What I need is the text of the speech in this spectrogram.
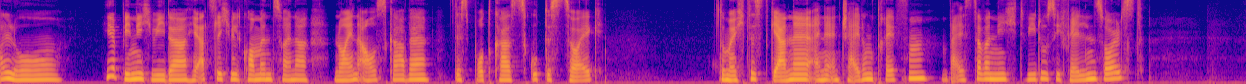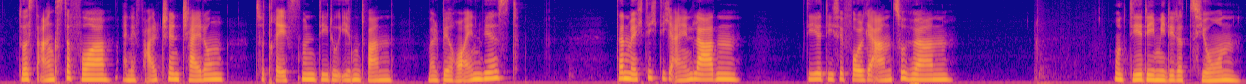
Hallo, hier bin ich wieder. Herzlich willkommen zu einer neuen Ausgabe des Podcasts Gutes Zeug. Du möchtest gerne eine Entscheidung treffen, weißt aber nicht, wie du sie fällen sollst. Du hast Angst davor, eine falsche Entscheidung zu treffen, die du irgendwann mal bereuen wirst. Dann möchte ich dich einladen, dir diese Folge anzuhören und dir die Meditation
